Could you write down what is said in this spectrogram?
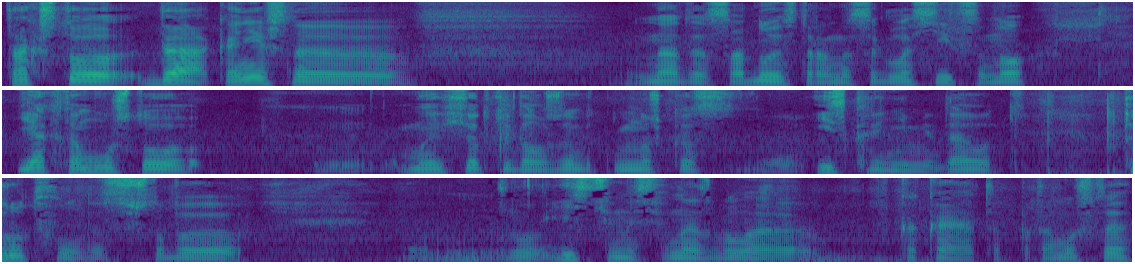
Так что, да, конечно, надо с одной стороны согласиться, но я к тому, что мы все-таки должны быть немножко искренними, да, вот truthfulness, чтобы ну, истинность у нас была какая-то, потому что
